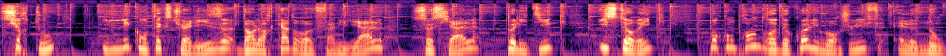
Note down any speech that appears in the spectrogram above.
Surtout, il les contextualise dans leur cadre familial, social, politique, historique, pour comprendre de quoi l'humour juif est le nom.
